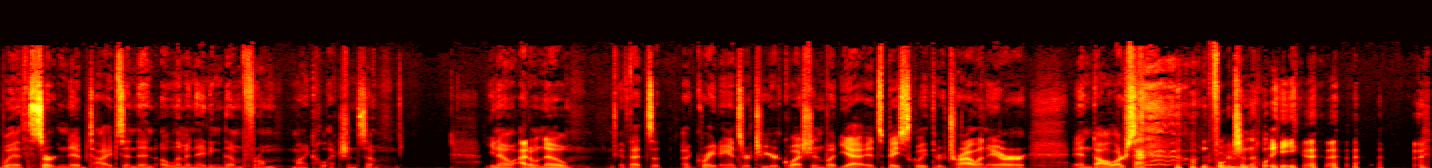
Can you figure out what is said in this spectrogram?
with certain nib types, and then eliminating them from my collection. So, you know, I don't know if that's a, a, great answer to your question, but yeah, it's basically through trial and error and dollars, unfortunately. Mm.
